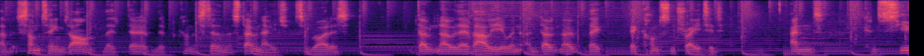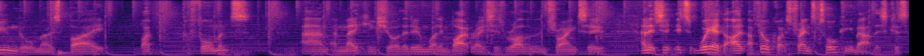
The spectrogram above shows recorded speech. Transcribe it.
uh, but some teams aren't. They're, they're, they're, kind of still in the stone age. So riders don't know their value and, and don't know they they're concentrated and consumed almost by by performance um, and making sure they're doing well in bike races rather than trying to. And it's it's weird. I, I feel quite strange talking about this because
